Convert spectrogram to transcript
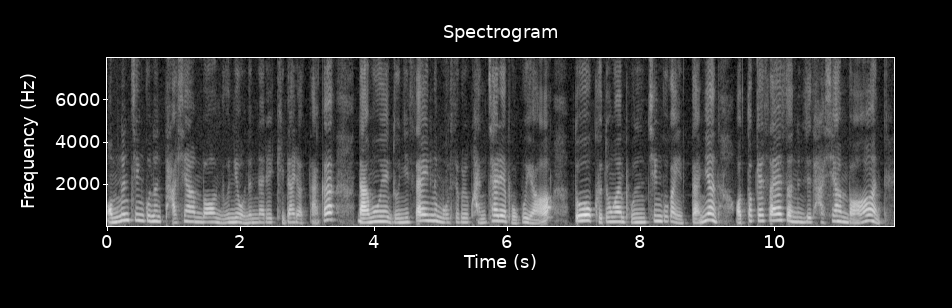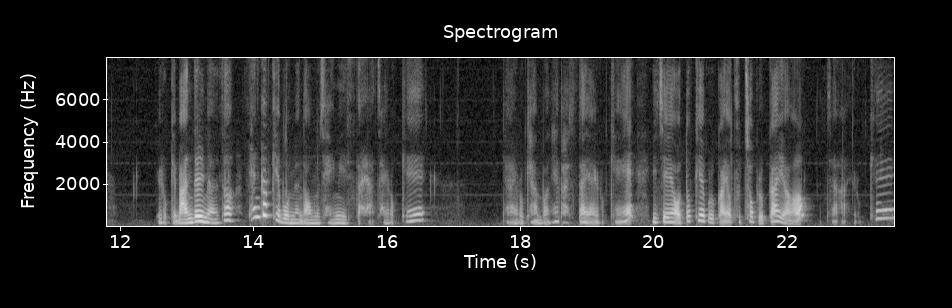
없는 친구는 다시 한번 눈이 오는 날을 기다렸다가 나무에 눈이 쌓이는 모습을 관찰해 보고요. 또 그동안 본 친구가 있다면 어떻게 쌓였었는지 다시 한번 이렇게 만들면서 생각해 보면 너무 재미있어요. 자, 이렇게. 자, 이렇게 한번 해봤어요. 이렇게. 이제 어떻게 해볼까요? 붙여볼까요? 자, 이렇게.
